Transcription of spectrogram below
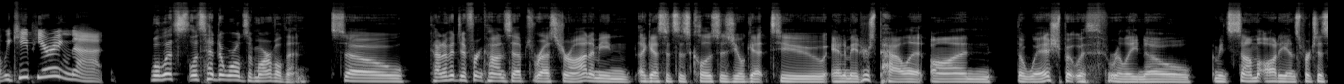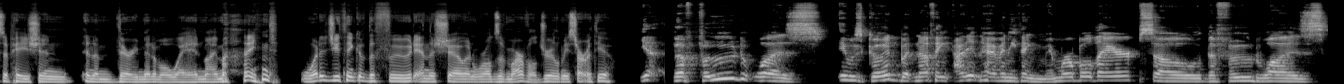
We keep hearing that. Well, let's let's head to Worlds of Marvel then. So, kind of a different concept restaurant. I mean, I guess it's as close as you'll get to Animator's Palette on The Wish, but with really no, I mean, some audience participation in a very minimal way in my mind. what did you think of the food and the show in Worlds of Marvel? Drew, let me start with you. Yeah, the food was it was good, but nothing. I didn't have anything memorable there. So the food was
